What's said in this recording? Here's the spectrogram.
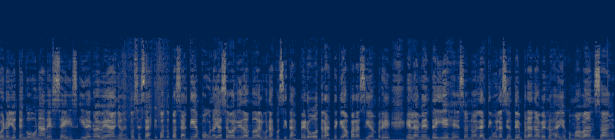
Bueno, yo tengo una de 6 y de 9 años, entonces sabes que cuando pasa el tiempo uno ya se va olvidando de algunas cositas, pero otras te quedan para siempre en la mente y es eso, ¿no? La estimulación temprana, verlos a ellos cómo avanzan,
